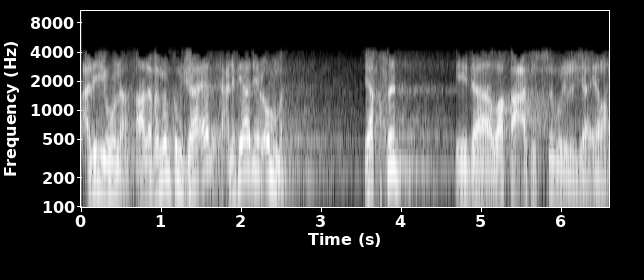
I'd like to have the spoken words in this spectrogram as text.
علي هنا قال فمنكم جائر؟ يعني في هذه الأمة. يقصد إذا وقع في السبل الجائرة.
